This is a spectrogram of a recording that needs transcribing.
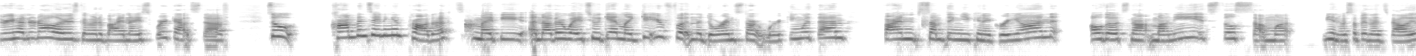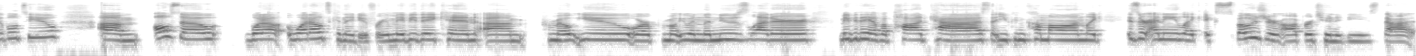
three hundred dollars going to buy nice workout stuff. So compensating in products might be another way to again like get your foot in the door and start working with them find something you can agree on although it's not money it's still somewhat you know something that's valuable to you um also what what else can they do for you maybe they can um promote you or promote you in the newsletter maybe they have a podcast that you can come on like is there any like exposure opportunities that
